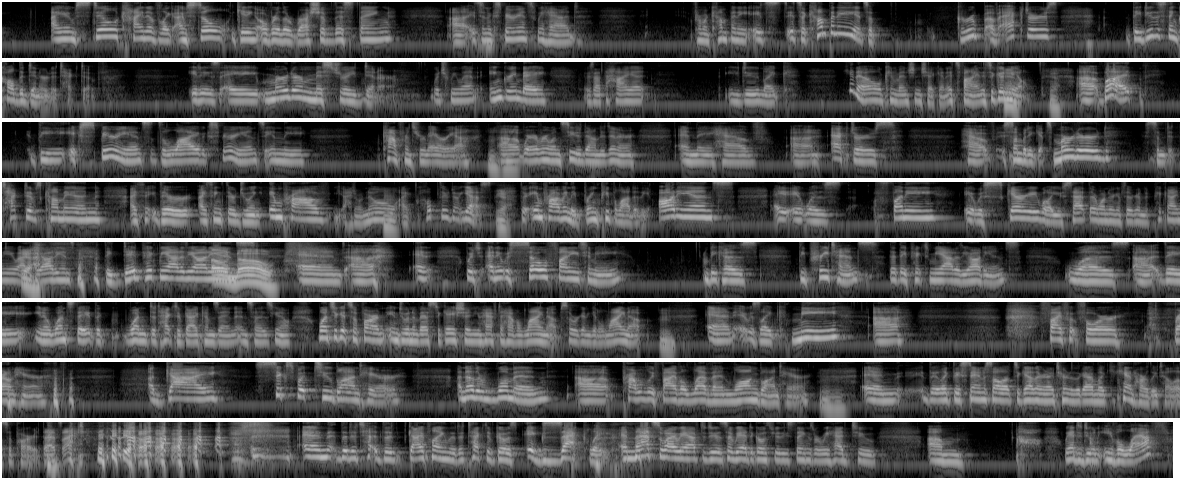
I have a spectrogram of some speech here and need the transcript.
I am still kind of like I'm still getting over the rush of this thing. Uh, it's an experience we had from a company. It's it's a company. It's a group of actors. They do this thing called the Dinner Detective. It is a murder mystery dinner, which we went in Green Bay. It was at the Hyatt. You do like, you know, convention chicken. It's fine. It's a good Yeah. meal. Yeah. Uh, but the experience, it's a live experience in the conference room area uh, where everyone's seated down to dinner and they have uh, actors have somebody gets murdered some detectives come in. I think they're I think they're doing improv. I don't know. I hope they're doing yes. Yeah. They're improving. They bring people out of the audience. It, it was funny. It was scary while you sat there wondering if they're going to pick on you out of the audience. they did pick me out of the audience. Oh no. and uh, and which and it was so funny to me because the pretense that they picked me out of the audience was uh, they you know once they the one detective guy comes in and says you know once you get so far into an investigation you have to have a lineup so we're going to get a lineup. And it was like me uh, five foot four brown hair a guy six foot two blonde hair, another woman, uh, probably five eleven, long blonde hair, and they like they stand us all up together. And I turn to the guy, I'm like, you can't hardly tell us apart. That's and the det- the guy playing the detective goes exactly, and that's why we have to do it. So we had to go through these things where we had to, um, we had to do an evil laugh.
